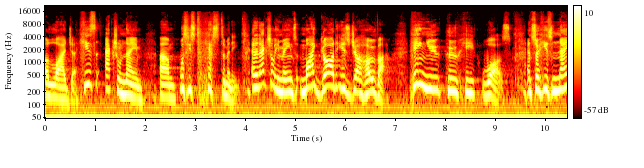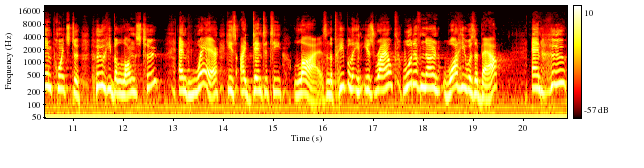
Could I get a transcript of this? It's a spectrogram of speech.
Elijah. His actual name um, was his testimony, and it actually means, My God is Jehovah. He knew who he was. And so his name points to who he belongs to and where his identity lies. And the people in Israel would have known what he was about and who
